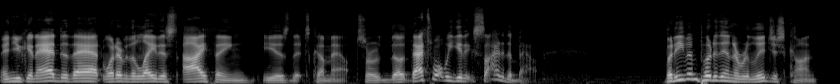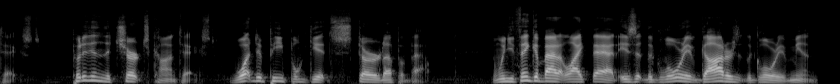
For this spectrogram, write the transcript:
And you can add to that whatever the latest i thing is that's come out. So th- that's what we get excited about. But even put it in a religious context, put it in the church context. What do people get stirred up about? And when you think about it like that, is it the glory of God or is it the glory of men?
